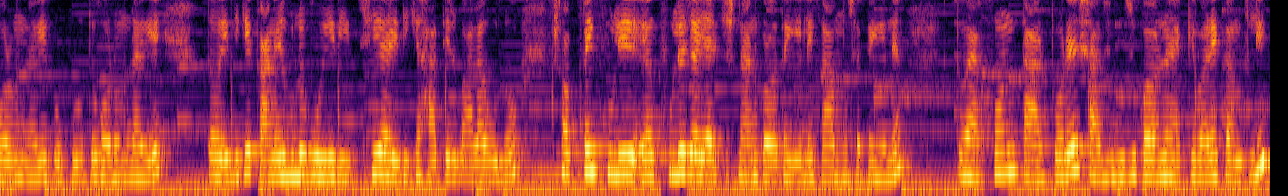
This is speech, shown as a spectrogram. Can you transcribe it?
গরম লাগে, গোপুরও তো গরম লাগে। তো এদিকে কানেরগুলো পরিয়ে দিচ্ছি, আর এদিকে হাতের বালাগুলো সবটাই খুলে খুলে যায় আর কি স্নান করাতে গেলে, গা মোছাতে গেলে। তো এখন তারপরে সাজুগুজু করানো একেবারে কমপ্লিট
